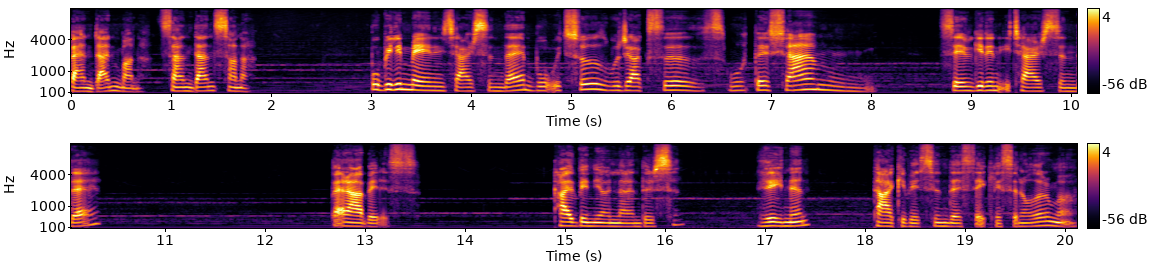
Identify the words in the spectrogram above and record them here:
Benden bana, senden sana. Bu bilinmeyen içerisinde, bu uçsuz bucaksız, muhteşem sevginin içerisinde beraberiz. Kalbin yönlendirsin, zihnin takip etsin, desteklesin olur mu?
